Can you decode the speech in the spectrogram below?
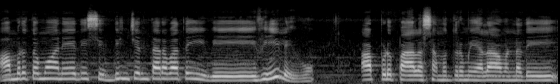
అమృతము అనేది సిద్ధించిన తర్వాత ఇవేవీ లేవు. అప్పుడు పాల సముద్రం ఎలా ఉన్నది?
